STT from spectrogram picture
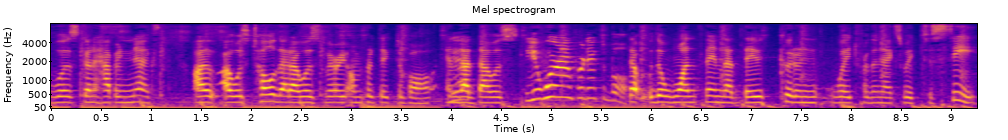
was going to happen next. I, I was told that I was very unpredictable, and Yeah. that that was You were unpredictable. that the one thing that they couldn't wait for the next week to see,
